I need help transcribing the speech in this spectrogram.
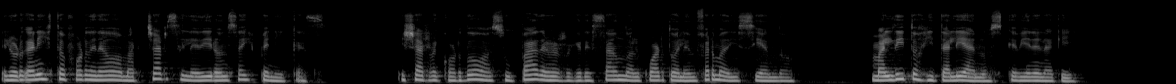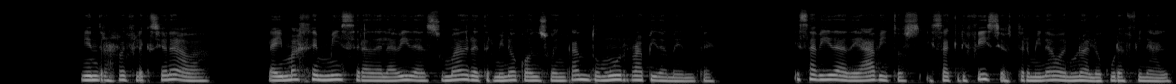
El organista fue ordenado a marcharse y le dieron seis peniques. Ella recordó a su padre regresando al cuarto de la enferma diciendo, Malditos italianos que vienen aquí. Mientras reflexionaba, la imagen mísera de la vida de su madre terminó con su encanto muy rápidamente. Esa vida de hábitos y sacrificios terminaba en una locura final.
